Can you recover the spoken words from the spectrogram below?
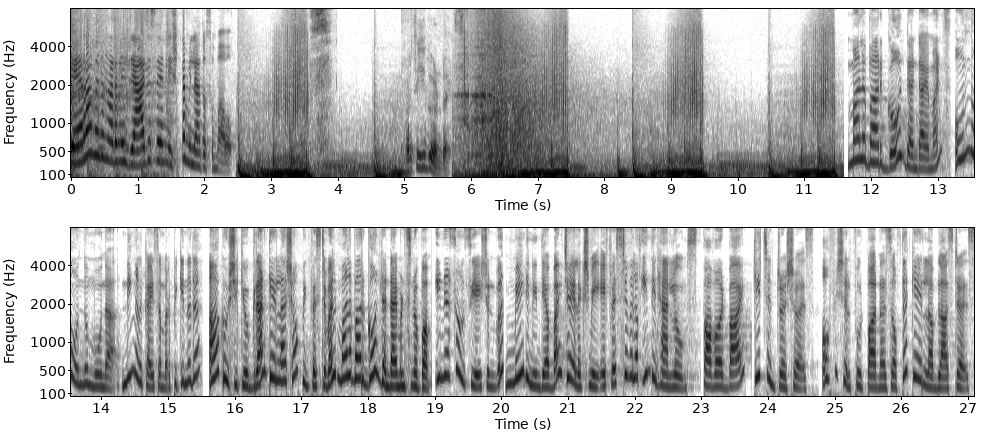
ജയറാം എന്ന നടനിൽ രാജസേനന് ഇഷ്ടമില്ലാത്ത സ്വഭാവം. കുറച്ച് ഈഗോ ഉണ്ട്. മലബാർ ഗോൾഡ് ആൻഡ് ഡയമണ്ട്സ് ഒന്ന് ഒന്ന് മൂന്ന്. നിങ്ങൾക്കായി സമർപ്പിക്കുന്നത് ആഘോഷിക്കൂ grand Kerala shopping festival Malabar Gold and ഡയമണ്ട്സിനൊപ്പം. In association with made in India by Jayalakshmi a festival of Indian handlooms powered by Kitchen Treasures official food partners of the Kerala Blasters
